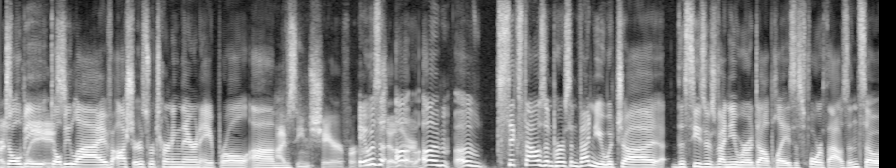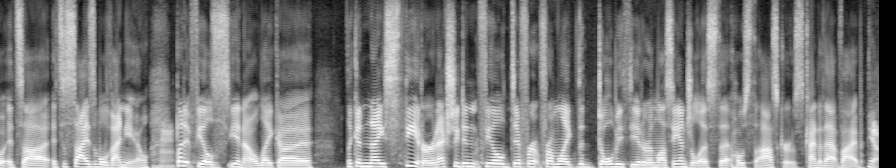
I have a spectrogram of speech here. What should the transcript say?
yeah, Dolby plays. Dolby Live. Usher's returning there in April. Um, I've seen Cher for her it was show there. a, um, a six thousand person venue, which uh, the Caesars venue where Adele plays is four thousand. So it's uh it's a sizable venue, Mm-hmm. but it feels you know like a like a nice theater. It actually didn't feel different from like the Dolby Theater in Los Angeles that hosts the Oscars. Kind of that vibe. yeah,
